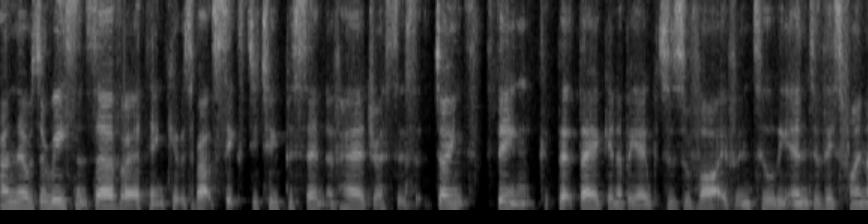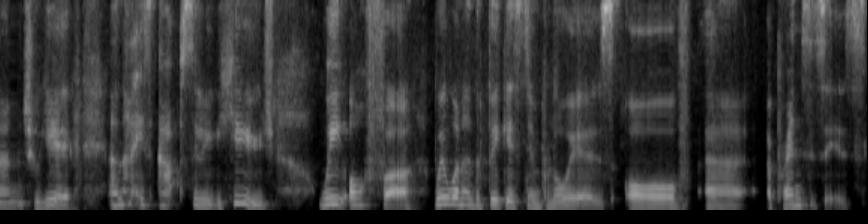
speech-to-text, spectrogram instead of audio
and there was a recent survey, I think it was about 62% of hairdressers don't think that they're going to be able to survive until the end of this financial year. And that is absolutely huge. We offer, we're one of the biggest employers of uh, apprentices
